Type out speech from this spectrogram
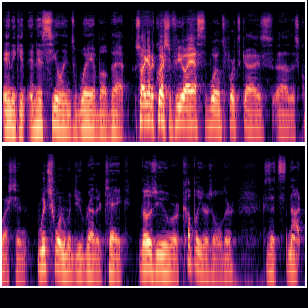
And can, and his ceiling's way above that. So I got a question for you. I asked the Boiled Sports guys uh, this question: Which one would you rather take? Those of you who are a couple years older, because it's not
